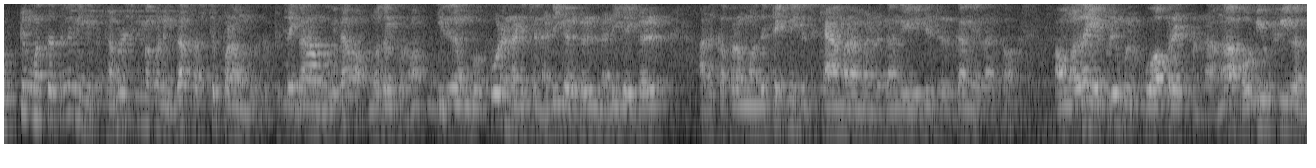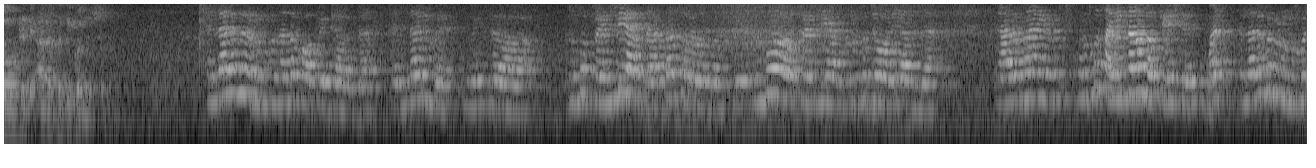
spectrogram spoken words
ஒட்டு மொத்தத்தில் நீங்கள் இப்போ தமிழ் சினிமா பண்ணி தான் ஃபர்ஸ்ட் படம் உங்களுக்கு. பிச்சைக்காரன் மூவி தான் முதல் படம். இதில் உங்கள் கூட நடித்த நடிகர்கள் நடிகைகள் அதுக்கப்புறம் வந்து டெக்னீஷியன்ஸ் கேமராமேன் இருக்காங்க எடிட்டர் இருக்காங்க எல்லாருக்கும். அவங்கெல்லாம் எப்படி உங்களுக்கு கோஆப்ரேட் பண்ணாங்க? How do you feel about it அதை பற்றி கொஞ்சம் சொல்லுங்கள் எல்லாருமே ரொம்ப நல்லா கோஆப்ரேட்டாக இருந்தேன் எல்லாருமே மீன்ஸ் ரொம்ப ஃப்ரெண்ட்லியாக இருந்தேன் அதான் சொல்லணும் ஃபஸ்ட்டு ரொம்ப ஃப்ரெண்ட்லியாக இருந்தேன் ரொம்ப ஜாலியாக இருந்தேன் யாருமே ரொம்ப சைலண்டான லொக்கேஷன் பட் எல்லாருமே ரொம்ப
